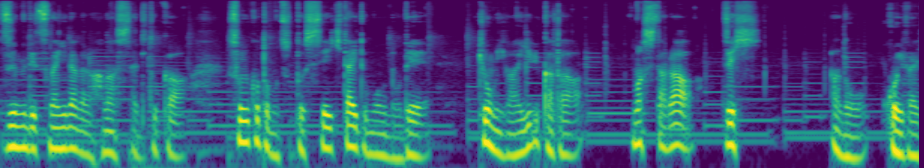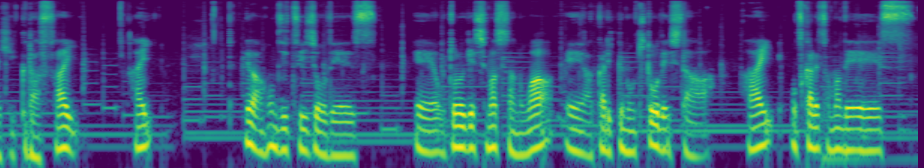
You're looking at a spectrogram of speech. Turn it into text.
ズームで繋ぎながら話したりとか、そういうこともちょっとしていきたいと思うので、興味がいる方いましたら、ぜひ、あの、お声掛けください。はい。では本日以上です。えー、お届けしましたのは、えー、あかりくの祈とでした。はい、お疲れ様です。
